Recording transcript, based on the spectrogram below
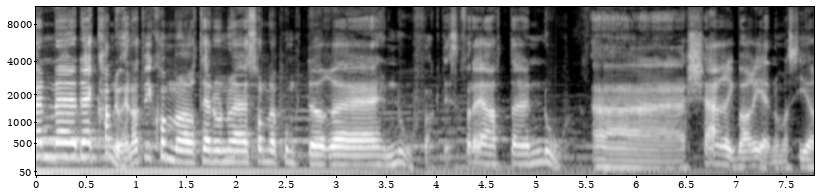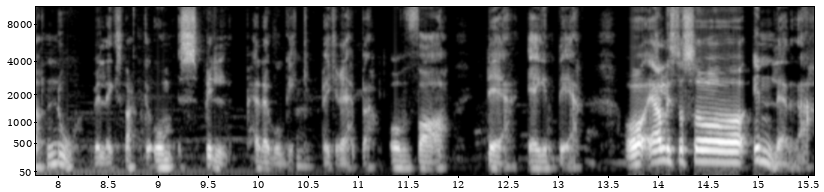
Men eh, det kan jo hende at vi kommer til noen eh, sånne punkter eh, nå, faktisk. For det er at nå skjærer jeg bare igjennom og sier at nå vil jeg snakke om spillpedagogikkbegrepet, og hva det egentlig er. Og jeg har lyst til å innlede der.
